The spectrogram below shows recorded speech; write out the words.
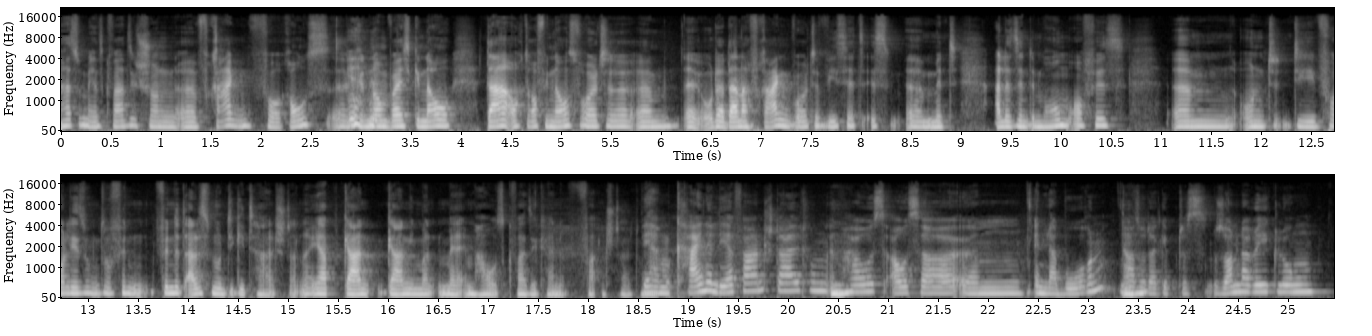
hast du mir jetzt quasi schon äh, Fragen vorausgenommen, äh, weil ich genau da auch darauf hinaus wollte ähm, äh, oder danach fragen wollte, wie es jetzt ist äh, mit alle sind im Homeoffice ähm, und die Vorlesung so find, findet alles nur digital statt. Ne? Ihr habt gar, gar niemanden mehr im Haus, quasi keine Veranstaltung. Wir haben keine Lehrveranstaltungen mhm. im Haus, außer ähm, in Laboren. Also mhm. da gibt es Sonderregelungen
